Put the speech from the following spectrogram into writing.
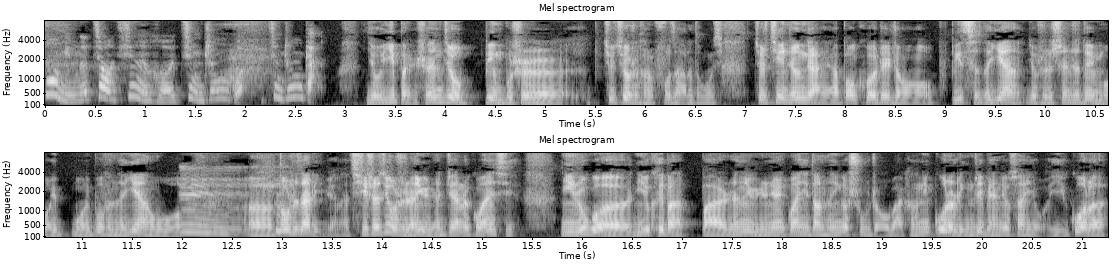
莫名的较劲和竞争感，竞争感。友谊本身就并不是就就是很复杂的东西，就是竞争感呀，包括这种彼此的厌，就是甚至对某一某一部分的厌恶，嗯，呃，都是在里边的。其实就是人与人之间的关系。你如果你就可以把把人与人之间关系当成一个数轴吧，可能你过了零这边就算友谊，过了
